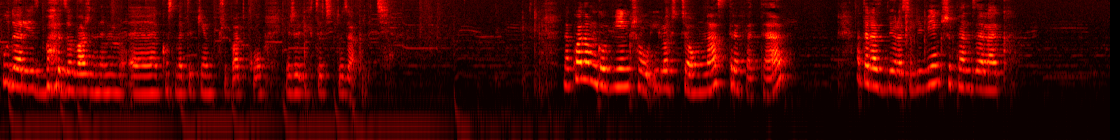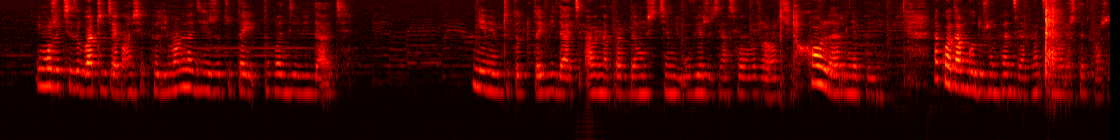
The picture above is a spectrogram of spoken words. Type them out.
Puder jest bardzo ważnym e, kosmetykiem w przypadku, jeżeli chcecie to zakryć. Nakładam go większą ilością na strefę T. A teraz biorę sobie większy pędzelek i możecie zobaczyć, jak on się pyli. Mam nadzieję, że tutaj to będzie widać. Nie wiem, czy to tutaj widać, ale naprawdę musicie mi uwierzyć na słowo, że on się cholernie pyli. Nakładam go dużym pędzlem na całą resztę twarzy.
